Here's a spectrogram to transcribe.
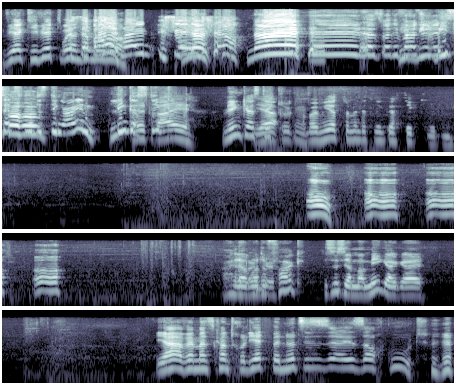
Wie aktiviert Wo ist der die Ball? nochmal? Nein, ich sehe Ja. nicht mehr. Nein! Das war die Wie, falsche wie, wie setzt man das Richtung! Ding ein? Linker Stick? L3. Linker Stick Ja, drücken. bei mir ist zumindest linker Stick drücken. Oh, oh, oh, oh, oh, oh, oh. Alter, what the fuck? Das ist ja mal mega geil. Ja, wenn man es kontrolliert benutzt, ist es, ist es auch gut.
